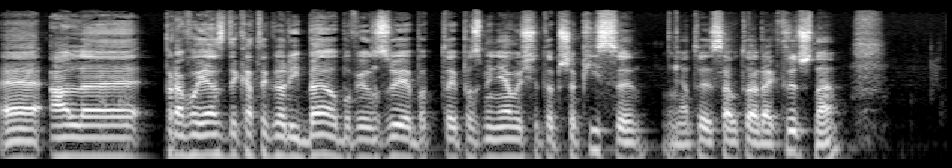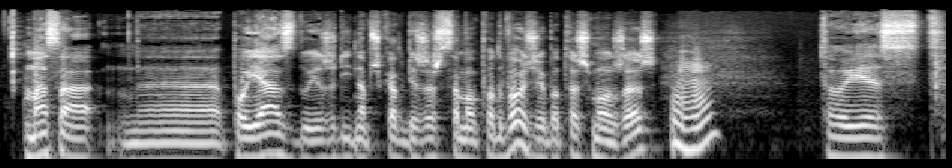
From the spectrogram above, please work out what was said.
e, ale prawo jazdy kategorii B obowiązuje, bo tutaj pozmieniały się te przepisy, a to jest auto elektryczne. Masa e, pojazdu, jeżeli na przykład bierzesz samo podwozie, bo też możesz, mhm. to jest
